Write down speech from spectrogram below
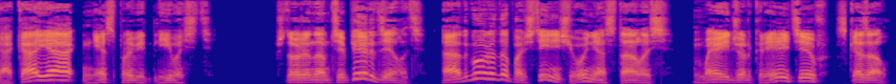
Какая несправедливость! Что же нам теперь делать? От города почти ничего не осталось. Мейджор Креатив сказал.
